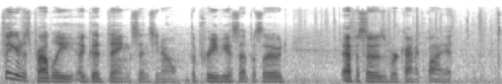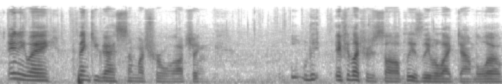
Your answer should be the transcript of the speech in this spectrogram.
Figured it's probably a good thing since, you know, the previous episode episodes were kind of quiet. Anyway, thank you guys so much for watching. If you liked what you saw, please leave a like down below.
